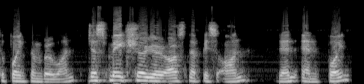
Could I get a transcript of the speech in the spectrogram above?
to point number 1. Just make sure your OSNAP is on, then endpoint.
